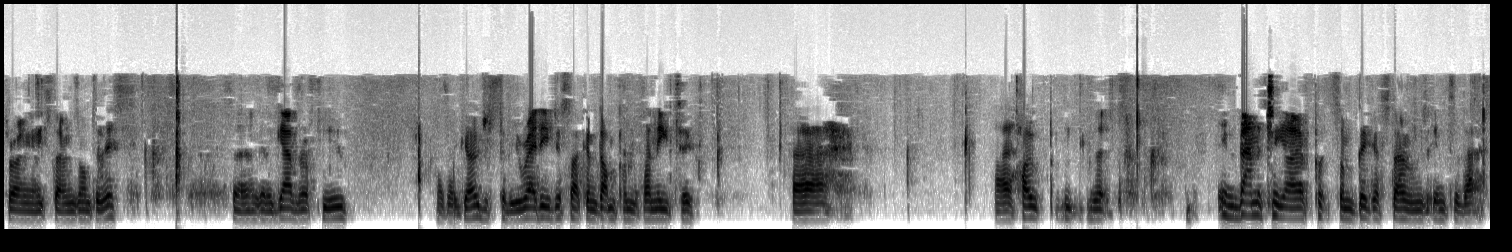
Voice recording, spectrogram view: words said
throwing any stones onto this. So I'm going to gather a few as I go, just to be ready, just so I can dump them if I need to. Uh, I hope that in vanity I have put some bigger stones into that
